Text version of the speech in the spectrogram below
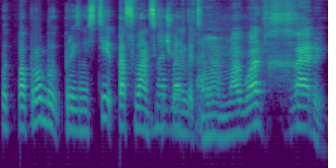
Вот попробуй произнести по-свански что-нибудь. Хари. Э, Магват Хари.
